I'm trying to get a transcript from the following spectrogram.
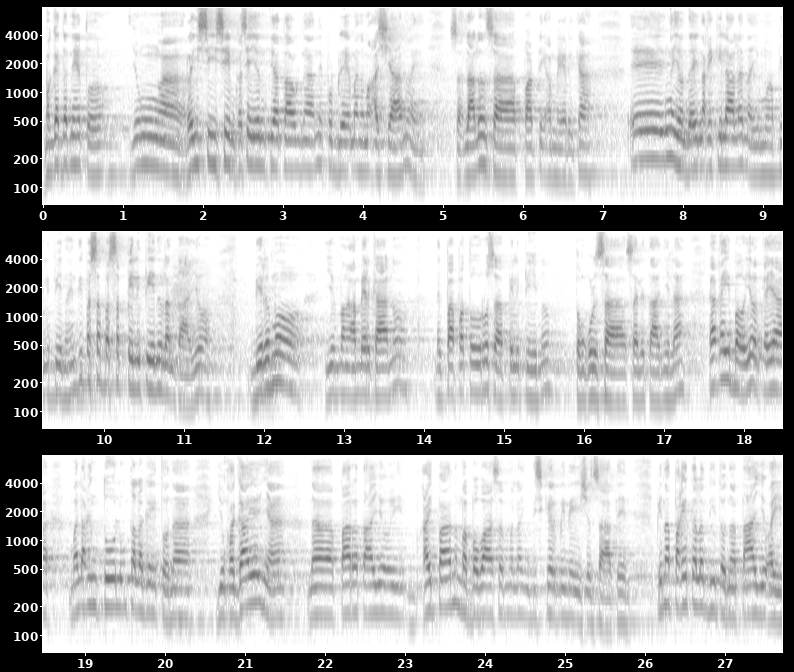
maganda nito yung uh, racism kasi yung tinatawag na ano, problema ng mga Asyano eh, sa, lalo sa parting Amerika. Eh, ngayon, dahil nakikilala na yung mga Pilipino, hindi basta-basta Pilipino lang tayo. Biro mo, yung mga Amerikano, nagpapaturo sa Pilipino tungkol sa salita nila. Kakaiba yun. Kaya malaking tulong talaga ito na yung kagaya niya na para tayo, kahit paano mabawasan man lang discrimination sa atin. Pinapakita lang dito na tayo ay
